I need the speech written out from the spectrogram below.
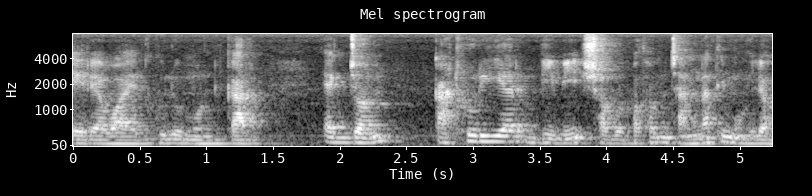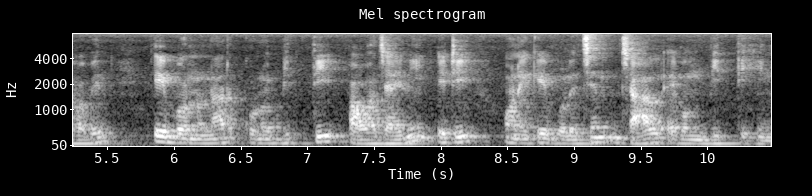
এই রেওয়ায়তগুলো মুনকার। একজন কাঠুরিয়ার বিবি সর্বপ্রথম জান্নাতি মহিলা হবেন, এই বর্ণনার কোনো ভিত্তি পাওয়া যায়নি। এটি অনেকে বলেছেন জাল এবং ভিত্তিহীন।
